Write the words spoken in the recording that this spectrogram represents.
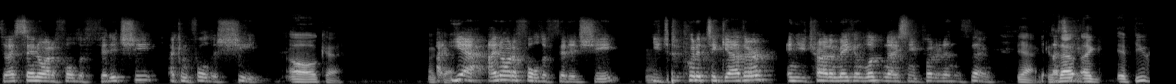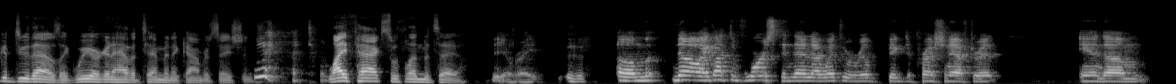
did I say know how to fold a fitted sheet? I can fold a sheet. Oh, okay. I- Okay. yeah, I know how to fold a fitted sheet. You just put it together and you try to make it look nice and you put it in the thing. Yeah, because that like if you could do that, I was like, we are gonna have a 10 minute conversation. Yeah, Life hacks with Len Mateo. yeah right. um, no, I got divorced and then I went through a real big depression after it. And um,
